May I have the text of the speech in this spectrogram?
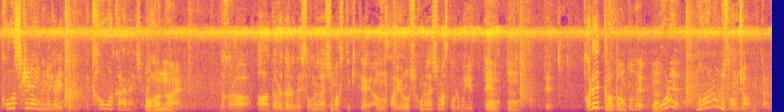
公式 LINE のやり取りって顔わからないじゃん。わかんない。だから「あ誰々ですお願いします」って来て「あよろしくお願いします」って俺も言って、うんうん。であれ？ってなったの？フロントで「うん。あれ？何々さんじゃん」みたいな。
